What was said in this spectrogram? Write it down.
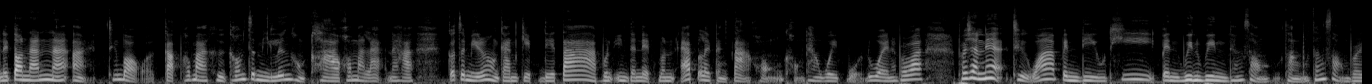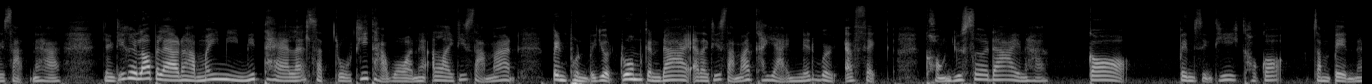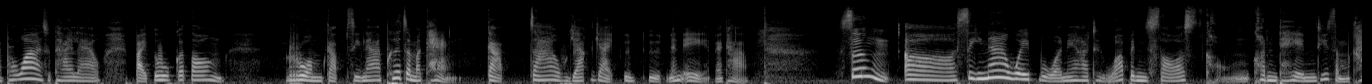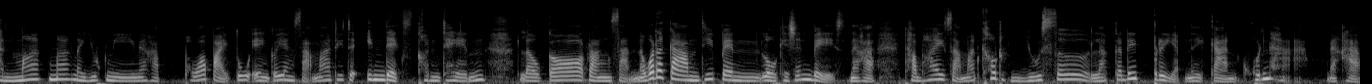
ในตอนนั้นนะะที่บอกกลับเข้ามาคือเขาจะมีเรื่องของ cloud เข้ามาแล้วนะคะ ก็จะมีเรื่องของการเก็บ Data บนอินเทอร์เน็ตบนแอปอะไรต่างๆ ของของทางเว่ยปัวด้วยนะ เพราะว่าเพราะฉะนั้นเนี่ยถือว่าเป็นดีลที่เป็น win-win ทั้งสองทั้งทั้งสองบริษัทนะคะ อย่างที่เคยเล่าไปแล้วนะคะ ไม่มีมิตรแท้และศัตรูที่ถาวรนะอะไรที่สามารถเป็นผลประโยชน์ร่วมกันได้ อะไรที่สามารถขยาย Network Effect ของ User ได้นะคะ ก็เป็นสิ่งที่เขาก็ จำเป็นนะเพราะว่าสุดท้ายแล้วไป่ตู้ก็ต้องรวมกับ Sina เพื่อจะมาแข่งกับเจ้ายักษ์ใหญ่อื่น ๆ นั่นเองนะคะ ซึ่ง Sina Weibo เนี่ยค่ะถือว่าเป็น source ของ content ที่สำคัญมาก ๆ ในยุคนี้นะคะเพราะว่าไป่ตู้เองก็ยังสามารถที่จะ index content แล้วก็รังสรรค์นวัตกรรมที่เป็น location Base นะคะทำให้สามารถเข้าถึง user แล้วก็ได้เปรียบในการค้นหานะคะ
